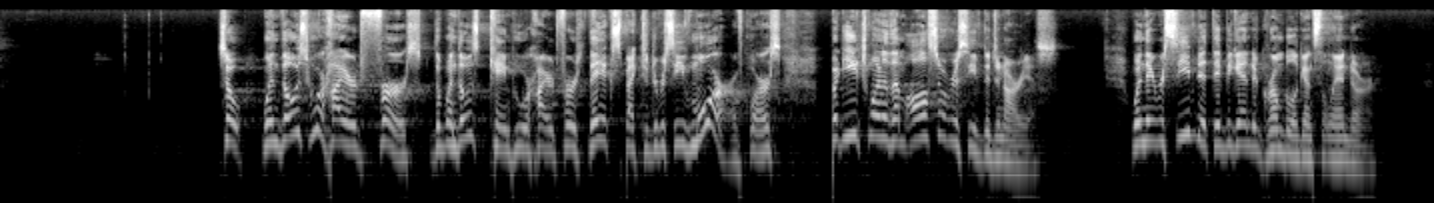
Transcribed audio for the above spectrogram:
So when those who were hired first, when those came who were hired first, they expected to receive more, of course, but each one of them also received a denarius. When they received it, they began to grumble against the landowner.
